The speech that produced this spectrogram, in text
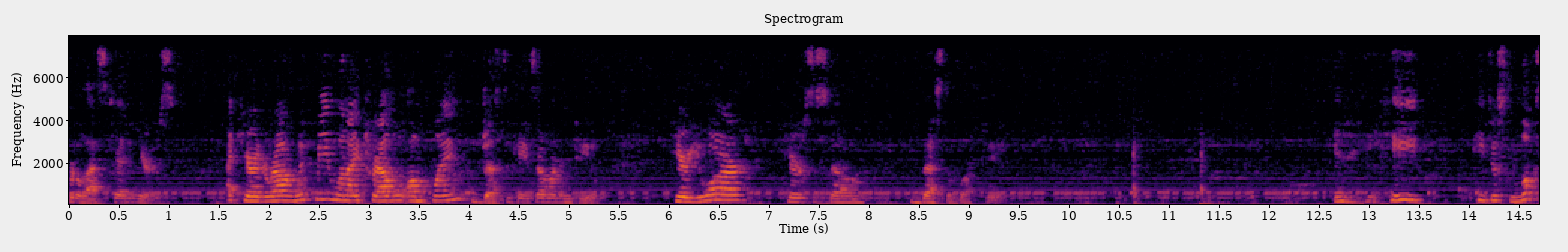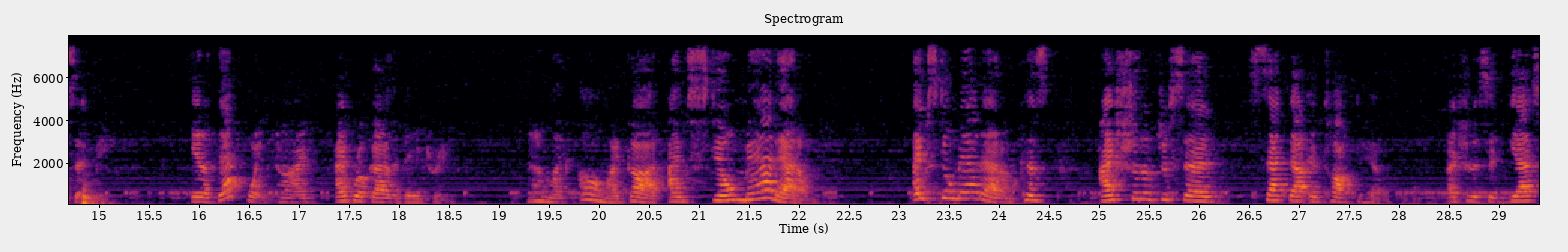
for the last 10 years. I carry it around with me when I travel on planes, just in case I run into you. Here you are. Here's the stone. Best of luck to you. And he he just looks at me. And at that point in time, I broke out of the daydream. And I'm like, oh my God, I'm still mad at him. I'm still mad at him because I should have just said, sat down and talked to him. I should have said, yes,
